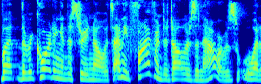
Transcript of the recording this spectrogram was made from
but the recording industry no it's i mean $500 an hour was what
